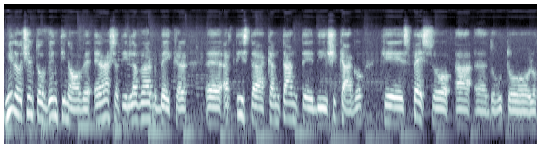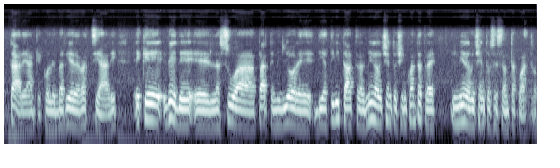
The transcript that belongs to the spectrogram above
1929 è la nascita di Laverne Baker, eh, artista cantante di Chicago che spesso ha eh, dovuto lottare anche con le barriere razziali e che vede eh, la sua parte migliore di attività tra il 1953 e il 1964.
